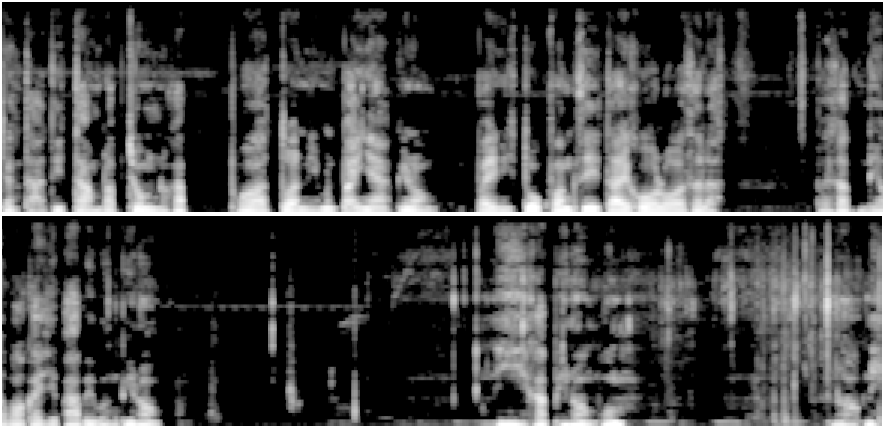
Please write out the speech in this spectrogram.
จังตาติดตามรับชมนะครับเพราะว่าตอนนี้มันไปยากพี่น้องไปนี่โตกฟังสิตายคอรอซะละไปครับเดี๋ยวเบาไก่สิพาไปเบื้องพี่น้อง นี่ครับพี่น้องผม ดอกนี่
